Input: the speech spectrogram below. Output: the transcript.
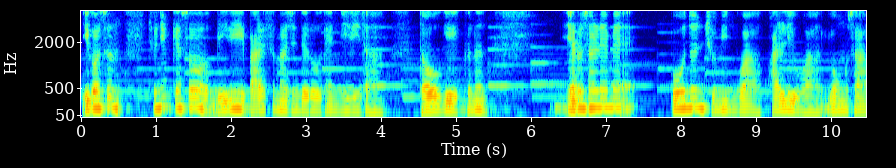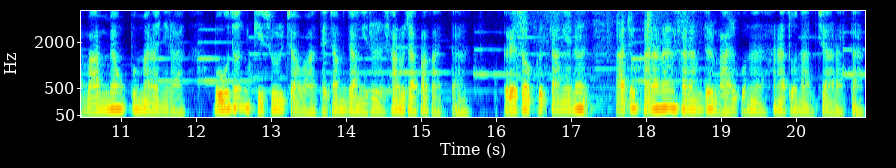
이것은 주님께서 미리 말씀하신 대로 된 일이다. 더욱이 그는 예루살렘의 모든 주민과 관리와 용사 만 명뿐만 아니라 모든 기술자와 대장장이를 사로잡아 갔다. 그래서 그 땅에는 아주 가난한 사람들 말고는 하나도 남지 않았다.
